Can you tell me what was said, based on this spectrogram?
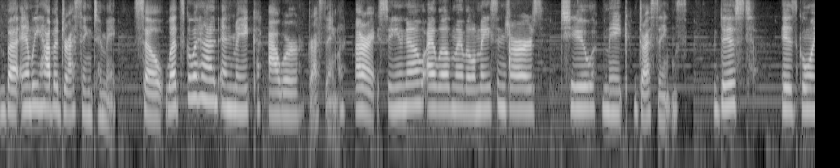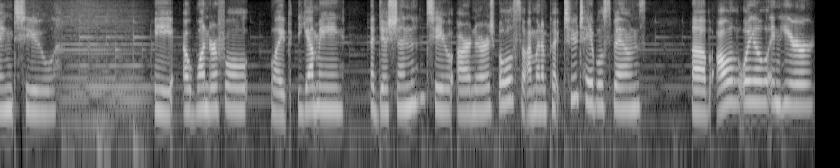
but and we have a dressing to make. So let's go ahead and make our dressing. All right, so you know I love my little mason jars to make dressings. This is going to be a wonderful, like yummy addition to our Nourish Bowl. So I'm going to put two tablespoons of olive oil in here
